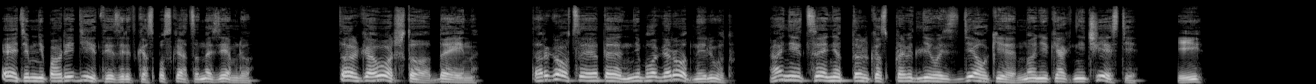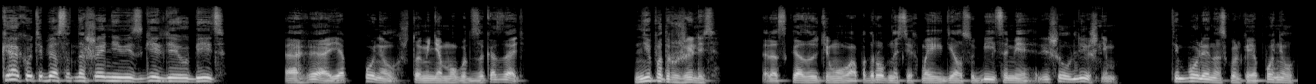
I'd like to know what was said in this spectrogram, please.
Этим не повредит изредка спускаться на землю. Только вот что, Дейн. Торговцы — это неблагородный люд. Они ценят только справедливость сделки, но никак не чести. И? Как у тебя с отношениями с гильдией убийц? Ага, я понял, что меня могут заказать. Не подружились. Рассказывать ему о подробностях моих дел с убийцами решил лишним. Тем более, насколько я понял,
